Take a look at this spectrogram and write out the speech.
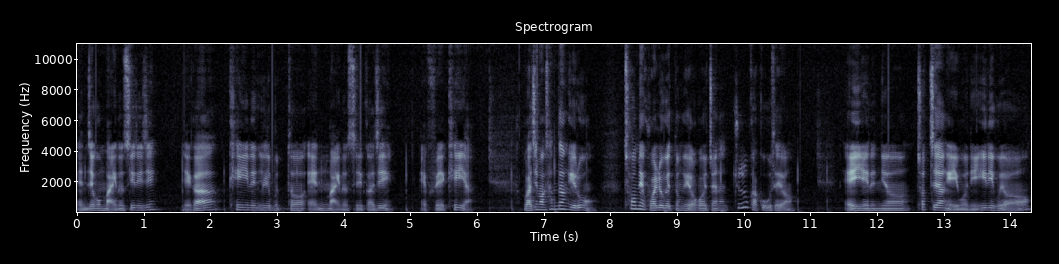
n제곱 마이너스 1이지? 얘가 k는 1부터 n 마이너스 1까지 f의 k야. 마지막 3단계로 처음에 구하려고 했던 게 이거였잖아. 쭉 갖고 오세요. an은요, 첫째 항 a1이 1이고요.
